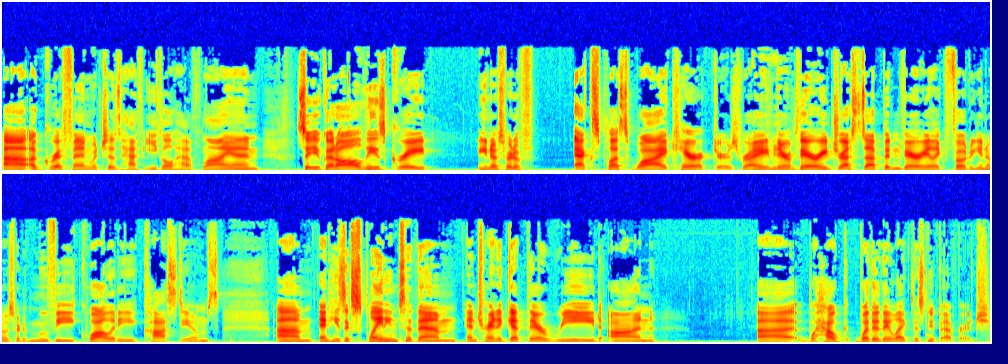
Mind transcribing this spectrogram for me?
Uh, a griffin, which is half eagle, half lion. So you've got all these great, you know, sort of X plus Y characters, right? Mhm. They're very dressed up in very like photo, you know, sort of movie quality costumes. Um, and he's explaining to them and trying to get their read on uh, how whether they like this new beverage.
